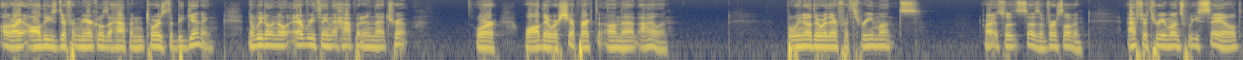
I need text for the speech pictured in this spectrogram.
All right, all these different miracles that happened towards the beginning. Now, we don't know everything that happened in that trip or while they were shipwrecked on that island, but we know they were there for three months. All right, so it says in verse 11, After three months, we sailed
